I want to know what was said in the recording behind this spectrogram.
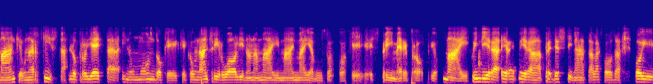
ma anche un artista, lo proietta in un mondo che, che con altri ruoli non ha mai, mai, mai avuto che esprimere proprio, mai. Quindi era, era, era predestinata la cosa. Poi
